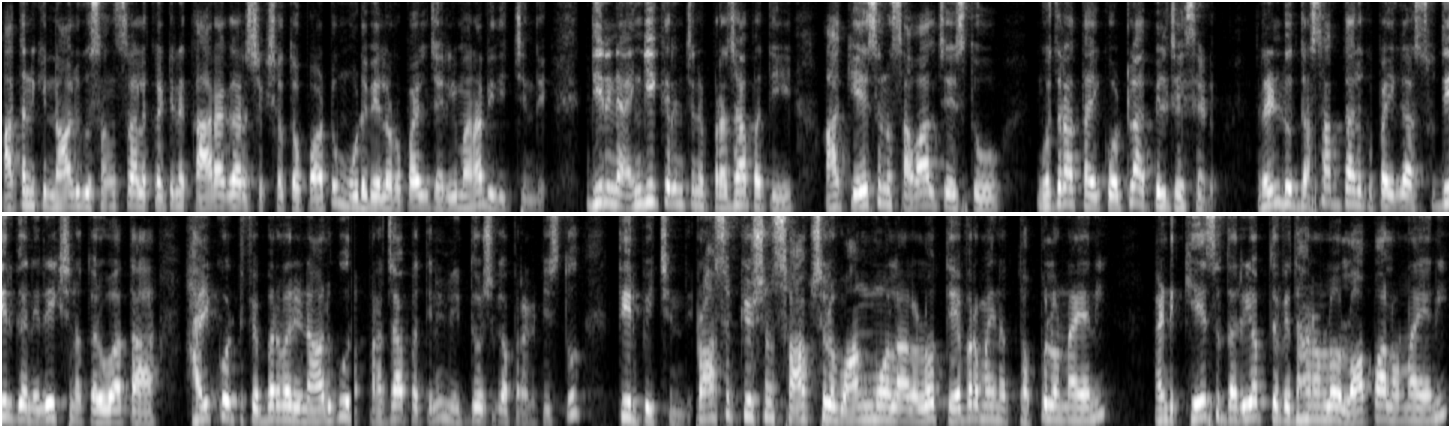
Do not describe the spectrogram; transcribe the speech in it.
అతనికి నాలుగు సంవత్సరాల కఠిన కారాగార శిక్షతో పాటు మూడు వేల రూపాయల జరిమానా విధించింది. దీనిని అంగీకరించిన ప్రజాపతి ఆ కేసును సవాల్ చేస్తూ గుజరాత్ హైకోర్టులో అప్పీల్ చేశాడు. రెండు దశాబ్దాలకు పైగా సుదీర్ఘ నిరీక్షణ తరువాత హైకోర్టు ఫిబ్రవరి నాలుగు ప్రజాపతిని నిర్దోషిగా ప్రకటిస్తూ తీర్పిచ్చింది. ప్రాసిక్యూషన్ సాక్షుల వాంగ్మూలాలలో తీవ్రమైన తప్పులున్నాయని అండ్ కేసు దర్యాప్తు విధానంలో లోపాలున్నాయని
